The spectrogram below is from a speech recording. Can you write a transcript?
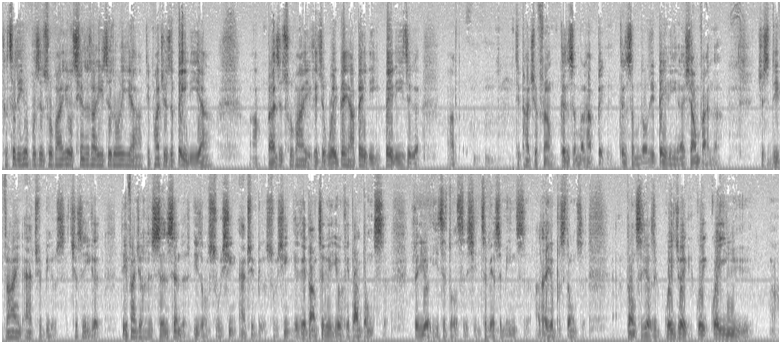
可这里又不是出发，又牵涉到一致多义啊。departure 是背离啊，啊，本来是出发，也可以是违背啊，背离背离这个啊嗯，departure from 跟什么它背跟什么东西背离呢？相反的。就是 divine attributes，就是一个 divine 就很神圣的一种属性，attribute 属性也可以当这个，又可以当动词，所以又一致多词性。这边是名词啊，它又不是动词，动词又是归罪归归因于啊，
